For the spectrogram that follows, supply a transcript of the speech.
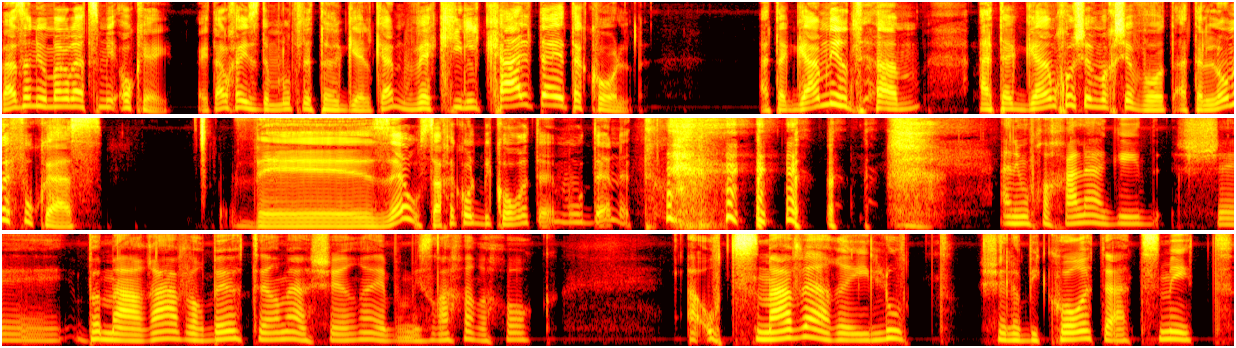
ואז אני אומר לעצמי, אוקיי, הייתה לך הזדמנות לתרגל כאן, וקלקלת את הכל. אתה גם נרדם, אתה גם חושב מחשבות, אתה לא מפוקס, וזהו, סך הכל ביקורת אה, מעודנת. אני מוכרחה להגיד שבמערב, הרבה יותר מאשר אה, במזרח הרחוק, העוצמה והרעילות של הביקורת העצמית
